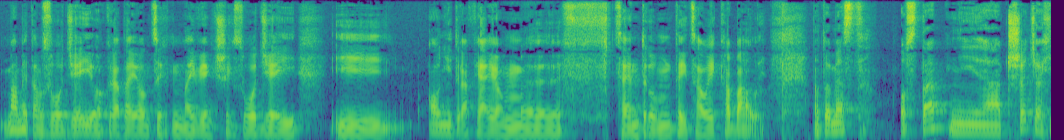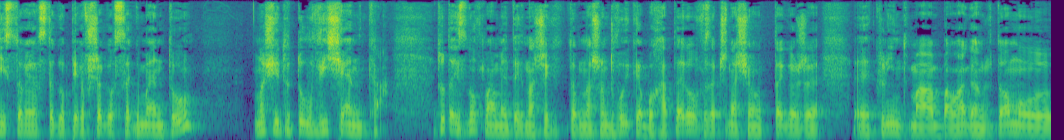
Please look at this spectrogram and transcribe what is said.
mamy tam złodziei okradających największych złodziei i oni trafiają e, w centrum tej całej kabały. Natomiast ostatnia, trzecia historia z tego pierwszego segmentu nosi tytuł Wisienka. Tutaj znów mamy tych naszych, tą naszą dwójkę bohaterów. Zaczyna się od tego, że e, Clint ma bałagan w domu,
